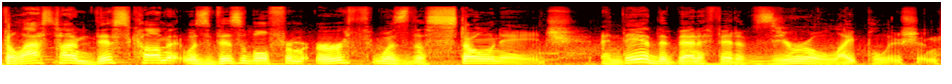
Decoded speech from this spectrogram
The last time this comet was visible from Earth was the Stone Age, and they had the benefit of zero light pollution.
